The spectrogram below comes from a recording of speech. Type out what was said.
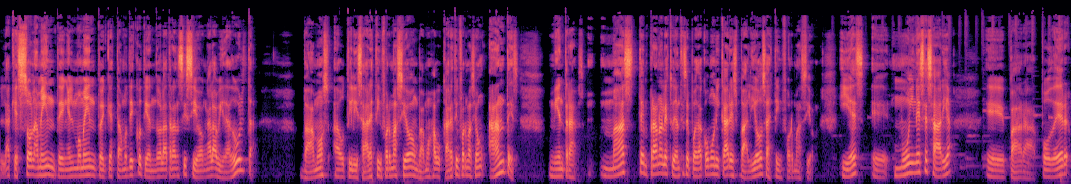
la que solamente en el momento en que estamos discutiendo la transición a la vida adulta. Vamos a utilizar esta información, vamos a buscar esta información antes. Mientras más temprano el estudiante se pueda comunicar, es valiosa esta información y es eh, muy necesaria eh, para poder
